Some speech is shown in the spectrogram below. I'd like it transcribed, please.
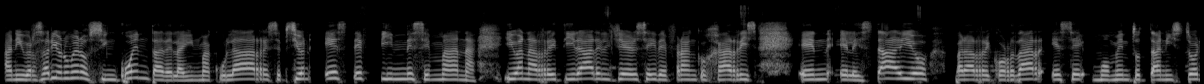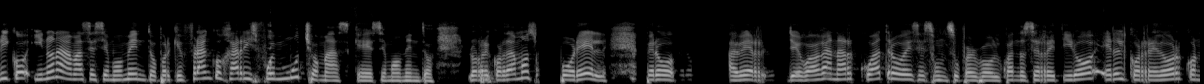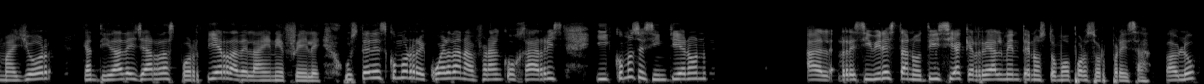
aniversario número 50 de la Inmaculada Recepción este fin de semana. Iban a retirar el jersey de Franco Harris en el estadio para recordar ese momento tan histórico y no nada más ese momento, porque Franco Harris fue mucho más que ese momento. Lo recordamos por él, pero a ver, llegó a ganar cuatro veces un Super Bowl. Cuando se retiró era el corredor con mayor cantidad de yardas por tierra de la NFL. ¿Ustedes cómo recuerdan a Franco Harris y cómo se sintieron al recibir esta noticia que realmente nos tomó por sorpresa? Pablo.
